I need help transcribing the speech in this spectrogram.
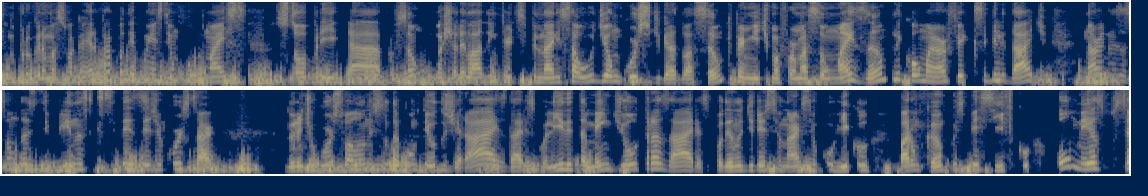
no programa Sua Carreira para poder conhecer um pouco mais sobre a profissão. O bacharelado interdisciplinar em saúde é um curso de graduação que permite uma formação mais ampla e com maior flexibilidade na organização das disciplinas que se deseja cursar. Durante o curso, o aluno estuda conteúdos gerais da área escolhida e também de outras áreas, podendo direcionar seu currículo para um campo específico ou mesmo se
